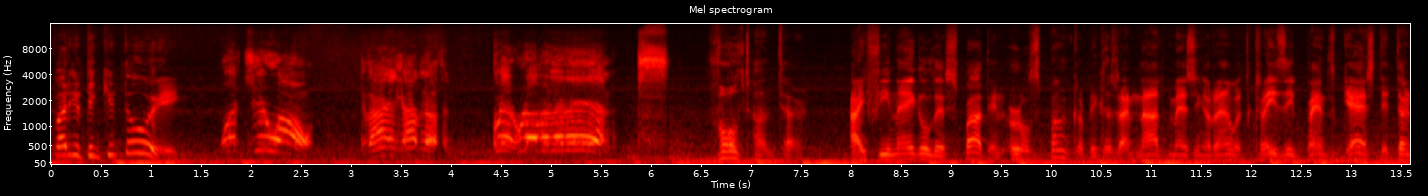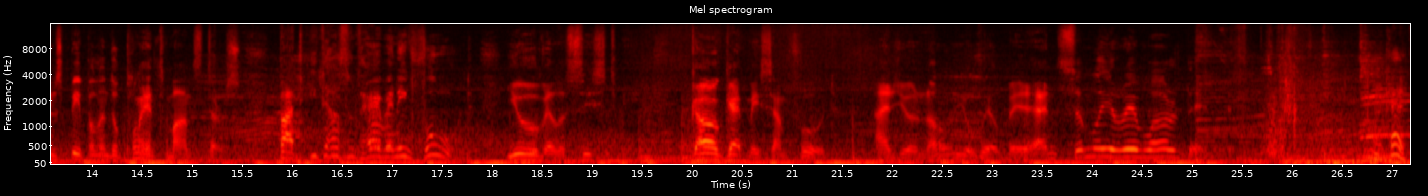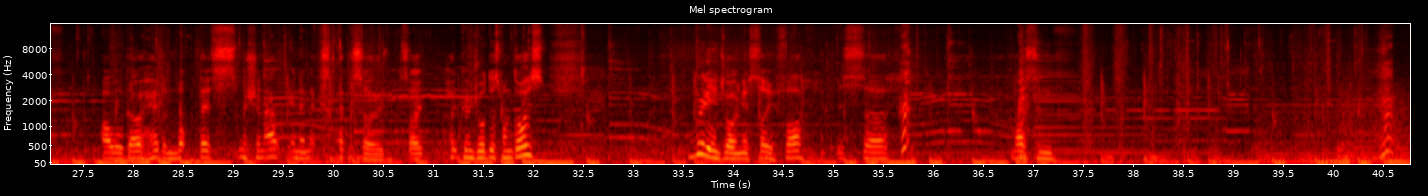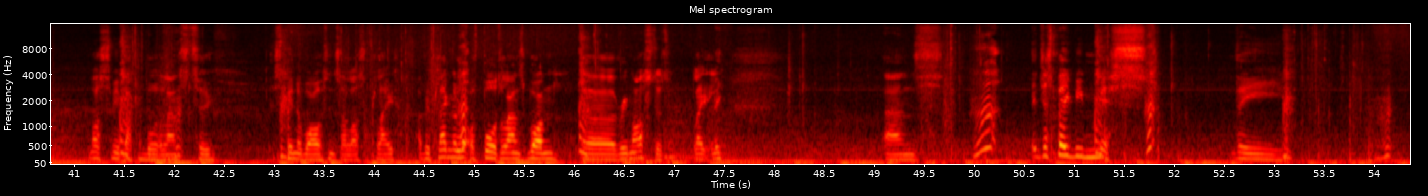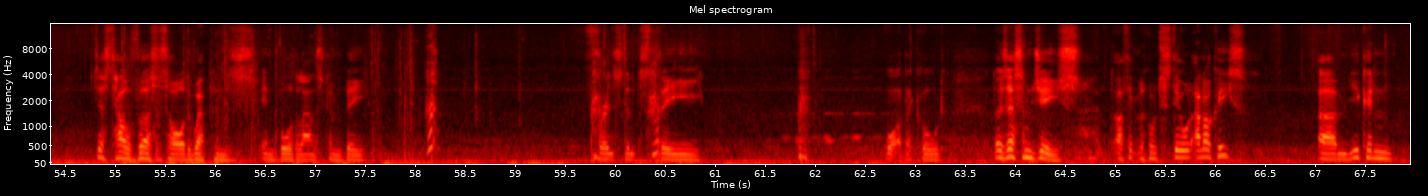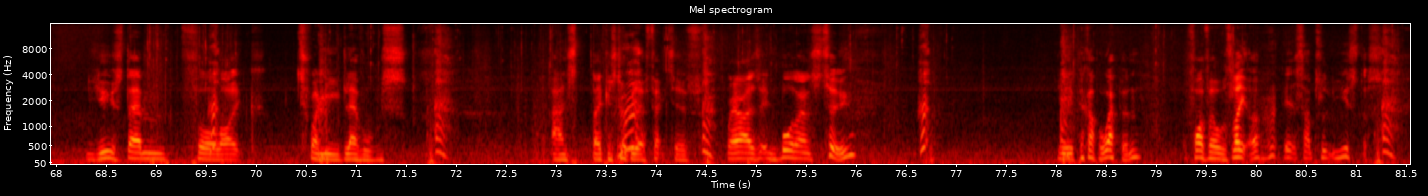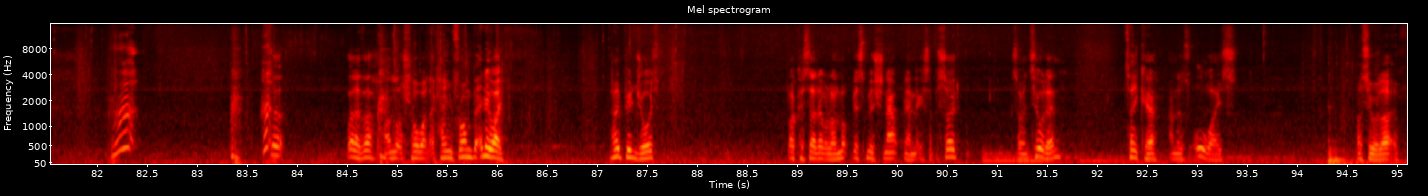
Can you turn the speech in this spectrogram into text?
What do you think you're doing? What you want? Cause I ain't got nothing. Quit rubbing it in! Vault Hunter. I finagled a spot in Earl's bunker because I'm not messing around with crazy pants gas that turns people into plant monsters. But he doesn't have any food. You will assist me. Go get me some food. And you know you will be handsomely rewarded. Okay, I will go ahead and knock this mission out in the next episode. So, hope you enjoyed this one, guys. Really enjoying this so far. It's uh, nice and nice to be back in Borderlands 2. It's been a while since I last played. I've been playing a lot of Borderlands 1 uh, remastered lately, and it just made me miss the just how versatile the weapons in Borderlands can be. For instance, the what are they called? Those SMGs. I think they're called Steel Anarchies. Um, you can use them for like 20 levels, and they can still be effective. Whereas in Borderlands 2, you pick up a weapon, five hours later, it's absolutely useless. But whatever, I'm not sure where that came from. But anyway, I hope you enjoyed. Like I said, I will knock this mission out in the next episode. So until then, take care, and as always, I'll see you later.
